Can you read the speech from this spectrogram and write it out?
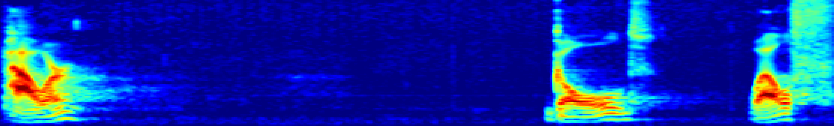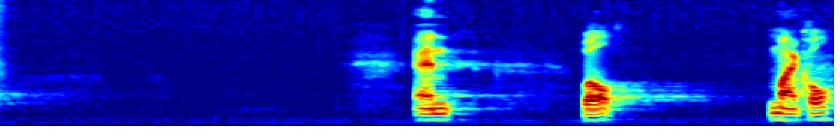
power, gold, wealth. And, well, Michael,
